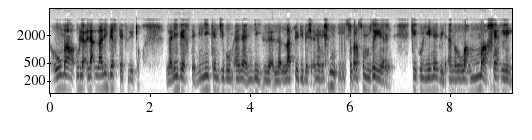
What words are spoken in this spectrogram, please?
هما ولا لا la liberté plutôt la liberté ملي كنجيبهم أنا عندي l'atelier باش أنهم يخدموا كيحسوا براسهم مزيرين. كيقول لي نبيل أنا اللهم خير لي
